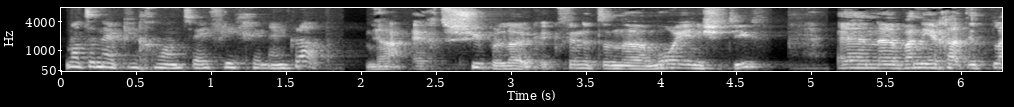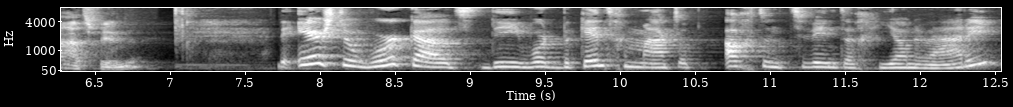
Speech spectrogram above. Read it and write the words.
Want dan heb je gewoon twee vliegen in één klap. Ja, echt superleuk. Ik vind het een uh, mooi initiatief. En uh, wanneer gaat dit plaatsvinden? De eerste workout die wordt bekendgemaakt op 28 januari.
